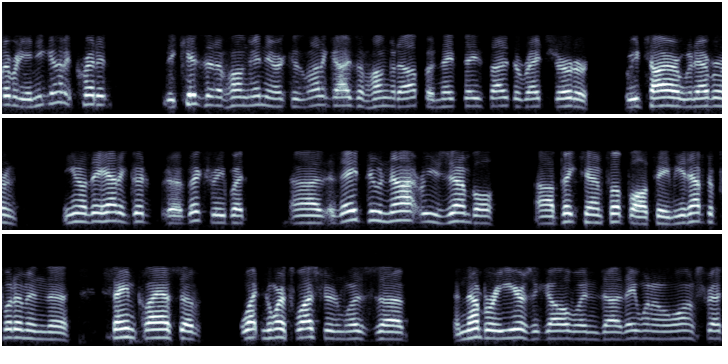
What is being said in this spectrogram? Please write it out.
Liberty, and you got to credit the kids that have hung in there because a lot of guys have hung it up and they they decided to red shirt or retire or whatever, and you know they had a good uh, victory, but uh, they do not resemble a Big Ten football team. You'd have to put them in the same class of what Northwestern was. Uh, a number of years ago when uh, they went on a long stretch,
